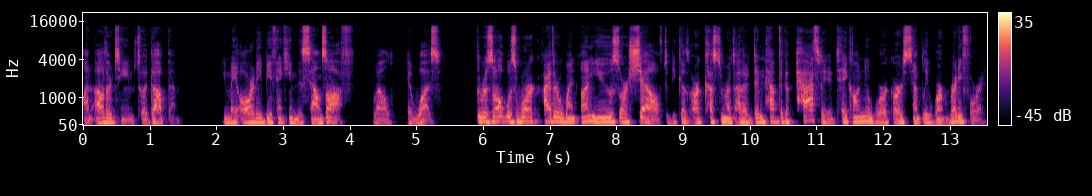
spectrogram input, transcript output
on other teams to adopt them. You may already be thinking this sounds off. Well, it was. The result was work either went unused or shelved because our customers either didn't have the capacity to take on new work or simply weren't ready for it.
